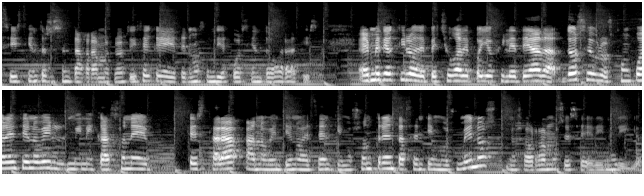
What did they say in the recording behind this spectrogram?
660 gramos. Nos dice que tenemos un 10% gratis. El medio kilo de pechuga de pollo fileteada, 2,49 euros y el mini calzone estará a 99 céntimos. Son 30 céntimos menos, nos ahorramos ese dinerillo.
